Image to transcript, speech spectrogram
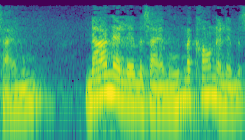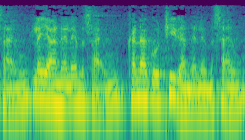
ဆိုင်ဘူး နားနဲ့လည်းမဆိုင်ဘူးနှာခေါင်းနဲ့လည်းမဆိုင်ဘူးလျှာနဲ့လည်းမဆိုင်ဘူးခန္ဓာကိုယ်ထိတာနဲ့လည်းမဆိုင်ဘူး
